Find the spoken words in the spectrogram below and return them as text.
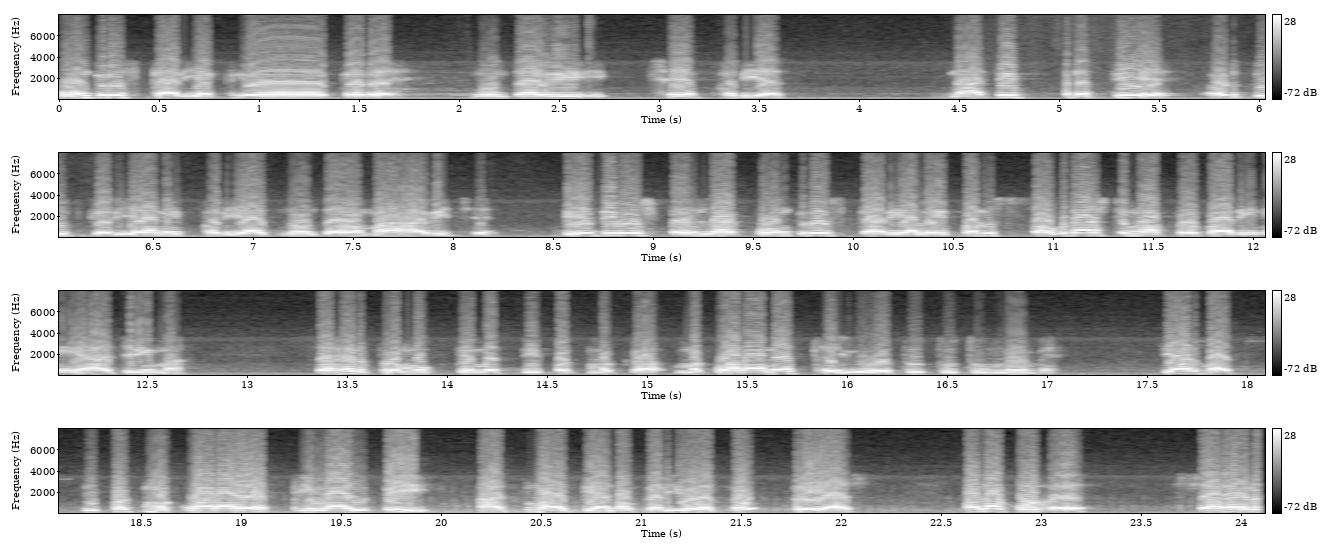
કોંગ્રેસ કાર્યકરે નોંધાવી છે ફરિયાદ. જ્ઞાતિ પ્રત્યે અડધૂત કર્યાની ફરિયાદ નોંધાવવામાં આવી છે. બે દિવસ પહેલા કોંગ્રેસ કાર્યાલય પર સૌરાષ્ટ્રના પ્રભારીની હાજરીમાં શહેર પ્રમુખ તેમજ દીપક મક- મકવાણાને થયું હતું તૂતુ મેમે. ત્યારબાદ દીપક મકવાણાએ ફિનાઇલ પી આત્મહત્યાનો કર્યો હતો પ્રયાસ. અને પોતે શહેર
